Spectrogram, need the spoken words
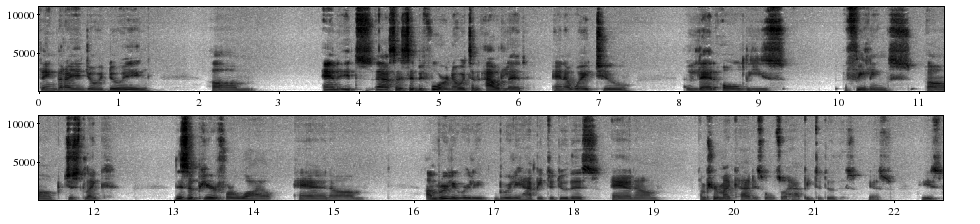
thing that I enjoy doing. Um, and it's as I said before, no, it's an outlet and a way to let all these feelings uh, just like disappear for a while. And um, I'm really, really, really happy to do this. And um, I'm sure my cat is also happy to do this. Yes, he's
